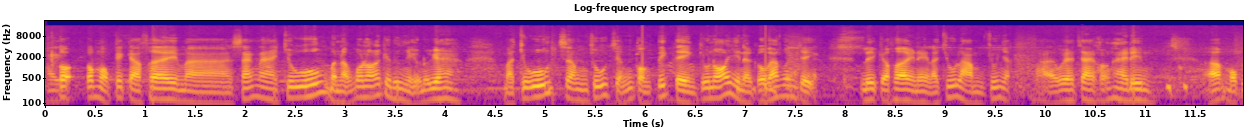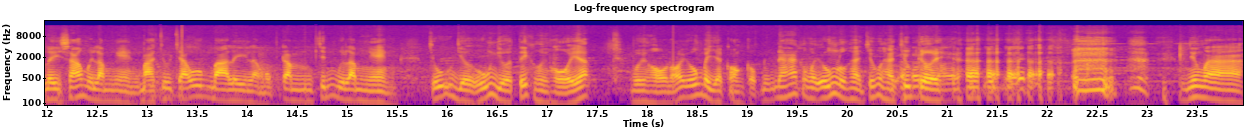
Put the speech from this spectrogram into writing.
Hay. Có có một cái cà phê mà sáng nay chú uống mình không có nói cái thương hiệu nữa ra mà chú uống xong chú chẳng còn tiếc tiền chú nói gì nè cô bác quý anh chị? Ly cà phê này là chú làm chú nhặt phải que chai khoảng 2 đêm. Ở một ly 65 ngàn ba chú cháu uống 3 ly là 195 ngàn chú vừa uống vừa tiếc hồi hồi á. Bùi hồ nói uống bây giờ còn cục nước đá cũng phải uống luôn ha chú? Ha chú cười. Nhưng mà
